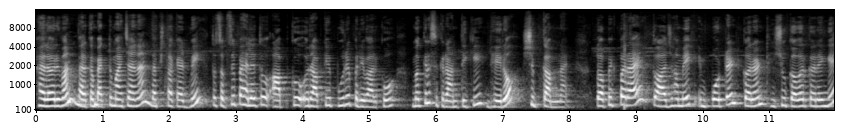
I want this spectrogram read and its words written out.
Hello everyone welcome back to my channel Dakshata academy तो सबसे पहले तो आपको और आपके पूरे परिवार को मकर संक्रांति की ढेरों शुभकामनाएँ। टॉपिक पर आए तो आज हम एक इम्पोर्टेंट करंट इशू कवर करेंगे।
